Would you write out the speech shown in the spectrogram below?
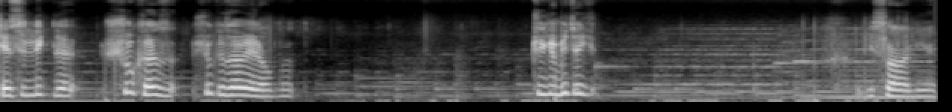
Kesinlikle şu kız şu kıza veriyorum ben. Çünkü bir tek bir saniye.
